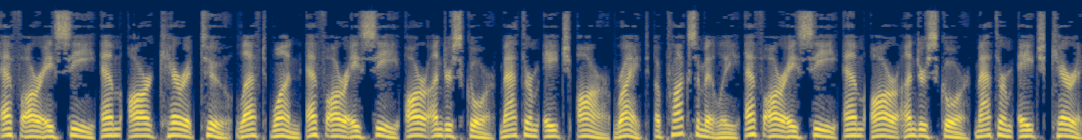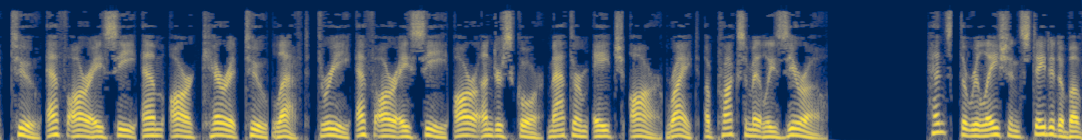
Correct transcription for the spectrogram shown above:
frac m r caret two left one frac r underscore mathrm h r right approximately frac m r underscore mathrm h caret two frac m r caret two left three frac r underscore mathrm h r right approximately 0 hence the relation stated above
